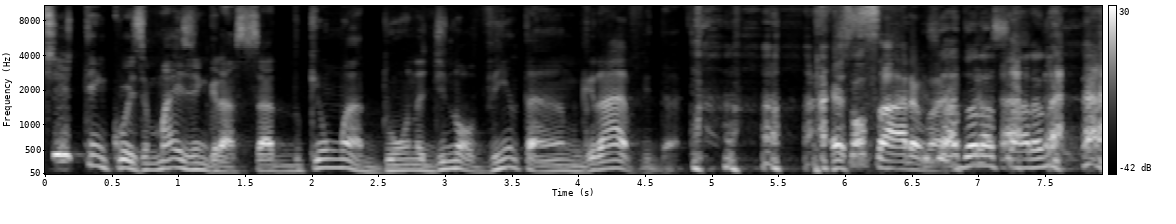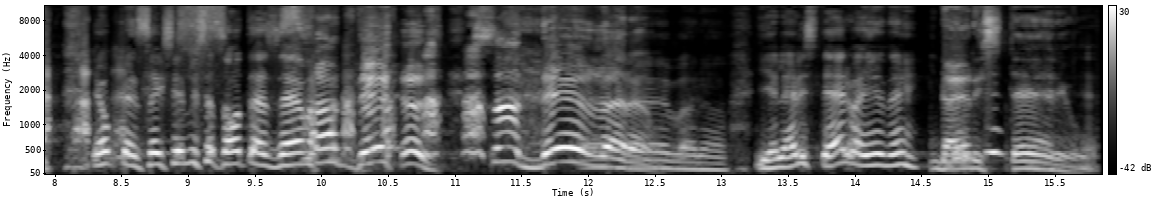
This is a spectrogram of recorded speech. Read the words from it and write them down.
Você tem coisa mais engraçada do que uma dona de 90 anos grávida? É Sara, Você vai. adora a Sara, né? Eu pensei que você ia me citar outro exemplo. Só Deus! Só Deus, varão! É, varão. E ele era estéreo ainda, hein? Da era estéreo. É.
